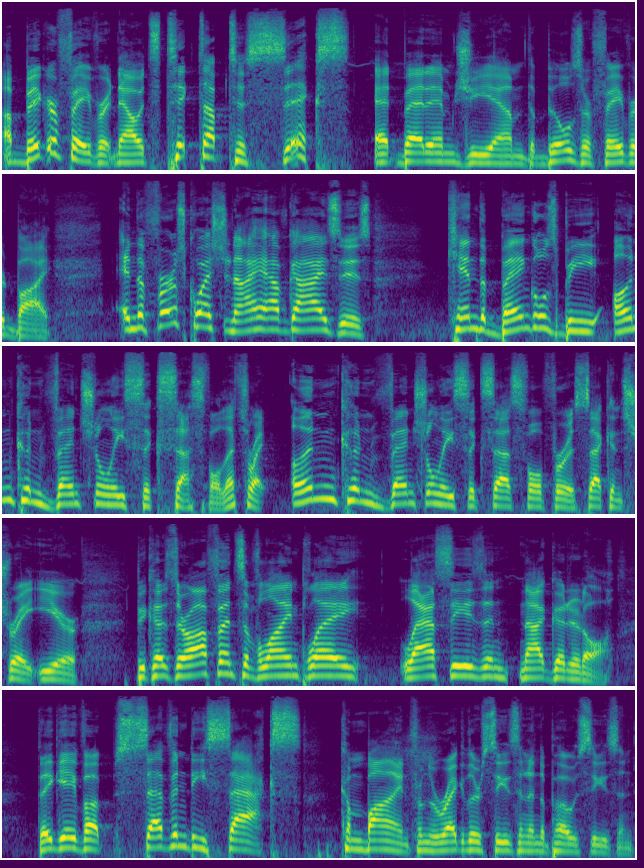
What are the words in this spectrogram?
a bigger favorite now. It's ticked up to six at BetMGM. The Bills are favored by. And the first question I have, guys, is can the Bengals be unconventionally successful? That's right, unconventionally successful for a second straight year because their offensive line play last season, not good at all. They gave up 70 sacks combined from the regular season and the postseason,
